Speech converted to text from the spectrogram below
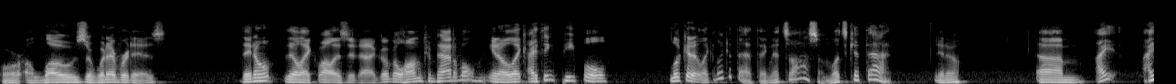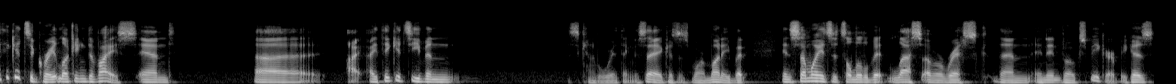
or a Lowe's or whatever it is, they don't, they're like, well, is it uh, Google Home compatible? You know, like I think people look at it like, look at that thing. That's awesome. Let's get that. You know, um, I, I think it's a great looking device. And uh, I, I think it's even it's kind of a weird thing to say because it's more money, but in some ways it's a little bit less of a risk than an Invoke speaker because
